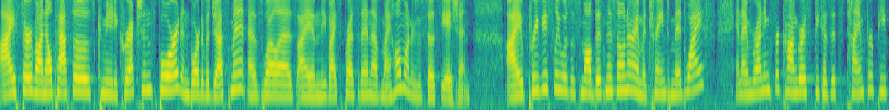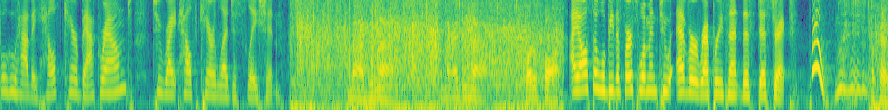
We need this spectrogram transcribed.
I serve on El Paso's Community Corrections Board and Board of Adjustment, as well as I am the vice president of my homeowners association. I previously was a small business owner. I'm a trained midwife, and I'm running for Congress because it's time for people who have a healthcare background to write healthcare legislation. Imagine that. Imagine that. What a thought. I also will be the first woman to ever represent this district. Woo! okay.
